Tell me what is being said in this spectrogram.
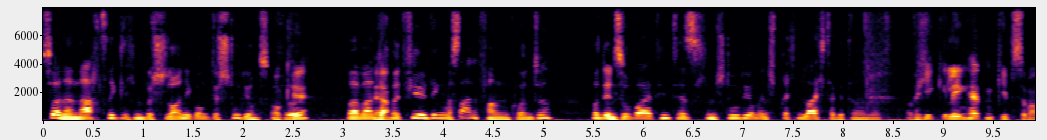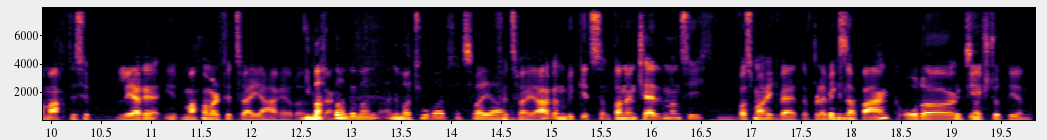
zu einer nachträglichen Beschleunigung des Studiums geführt, okay. weil man ja. doch mit vielen Dingen was anfangen konnte und insoweit hinter sich im Studium entsprechend leichter getan hat. Auf welche Gelegenheiten gibt es? Man macht diese Lehre, macht man mal für zwei Jahre oder Die macht man, wenn man eine Matura hat, für zwei Jahre. Für zwei Jahre. Und wie geht's dann? Dann entscheidet man sich, was mache ich weiter? Bleibe ich in der Bank oder Exakt. gehe ich studieren?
